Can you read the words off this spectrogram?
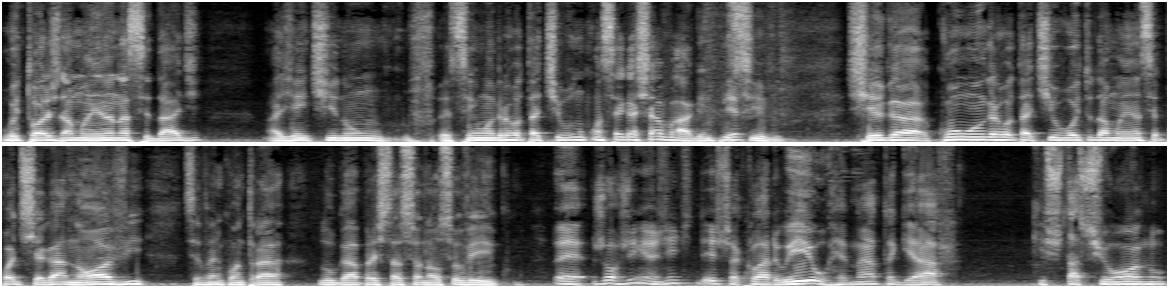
8 horas da manhã na cidade, a gente não. Sem um Angra rotativo não consegue achar vaga, é impossível. Chega com o Angra rotativo, 8 da manhã, você pode chegar às 9, você vai encontrar lugar para estacionar o seu veículo. É, Jorginho, a gente deixa claro, eu, Renata Guiar, estaciono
